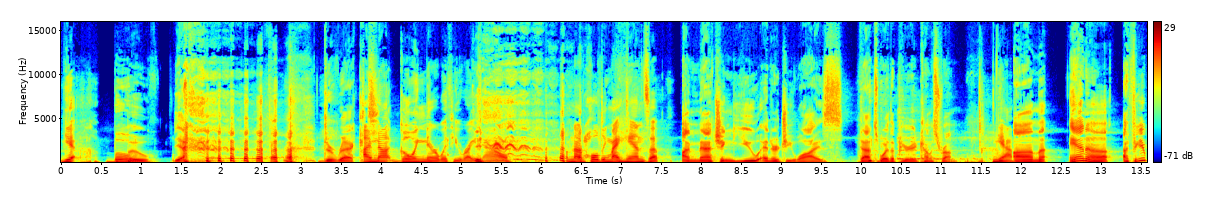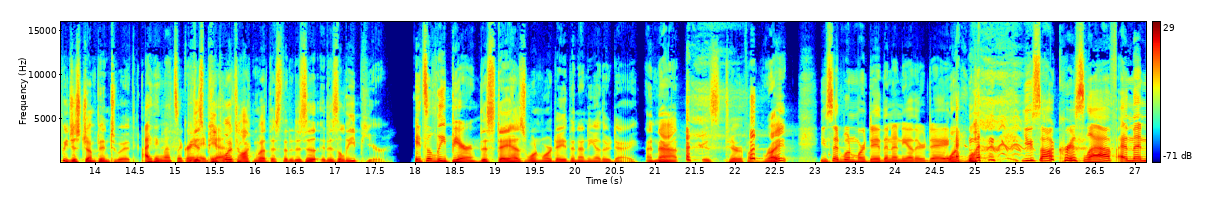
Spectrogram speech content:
Yeah, boo. Boo. Yeah. Direct. I'm not going there with you right now. I'm not holding my hands up. I'm matching you energy wise. That's where the period comes from. Yeah, Um, Anna, I figured we just jump into it I think that's a great because idea. people are talking about this that it is a it is a leap year. it's a leap year. This day has one more day than any other day, and that is terrifying, right? You said one more day than any other day. One- then you saw Chris laugh, and then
